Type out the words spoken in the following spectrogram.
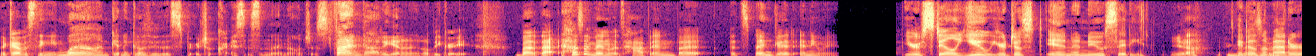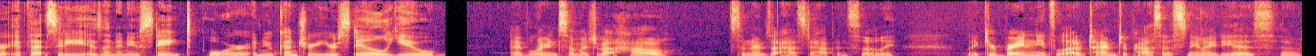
Like I was thinking, well, I'm going to go through this spiritual crisis and then I'll just find God again and it'll be great. But that hasn't been what's happened, but it's been good anyway. You're still you, you're just in a new city. Yeah. It doesn't matter if that city is in a new state or a new country, you're still you. I've learned so much about how sometimes that has to happen slowly. Like your brain needs a lot of time to process new ideas. So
